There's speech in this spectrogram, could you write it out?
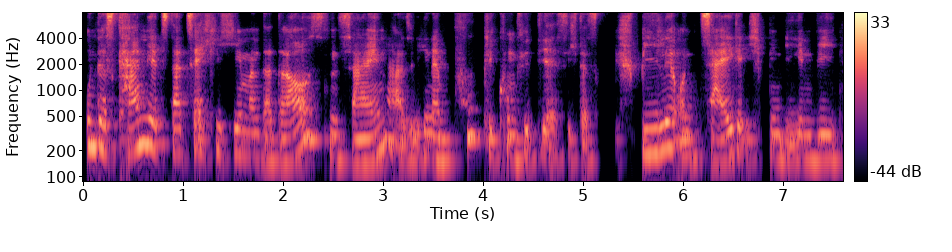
Und das kann jetzt tatsächlich jemand da draußen sein, also in einem Publikum, für das ich das spiele und zeige, ich bin irgendwie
